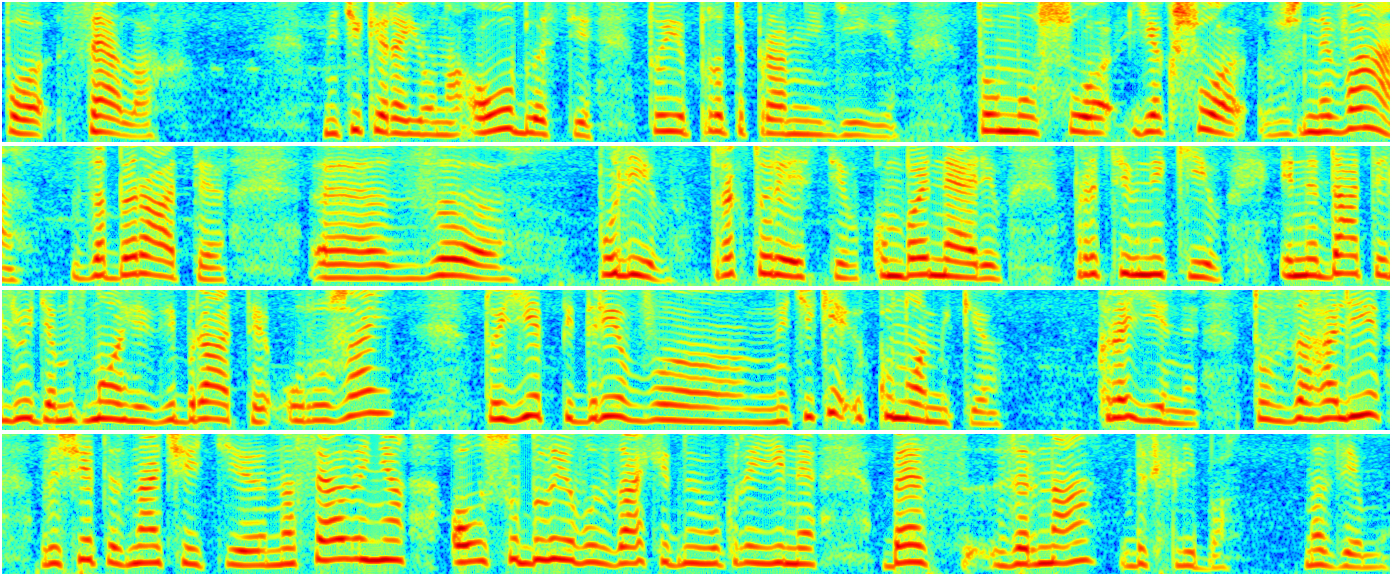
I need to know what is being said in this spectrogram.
по селах, не тільки району, а області, то є протиправні дії. Тому що якщо в жнива забирати е, з полів трактористів, комбайнерів, працівників і не дати людям змоги зібрати урожай, то є підрив е, не тільки економіки країни, то взагалі лишити значить е, населення, а особливо Західної України без зерна, без хліба на зиму.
